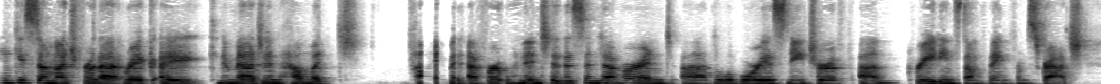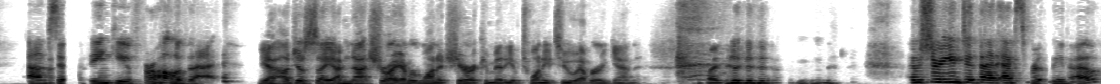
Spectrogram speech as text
Thank you so much for that rick. I can imagine how much time and effort went into this endeavor and uh, the laborious nature of um, creating something from scratch um, so thank you for all of that yeah, I'll just say I'm not sure I ever want to chair a committee of 22 ever again. But I'm sure you did that expertly, though.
